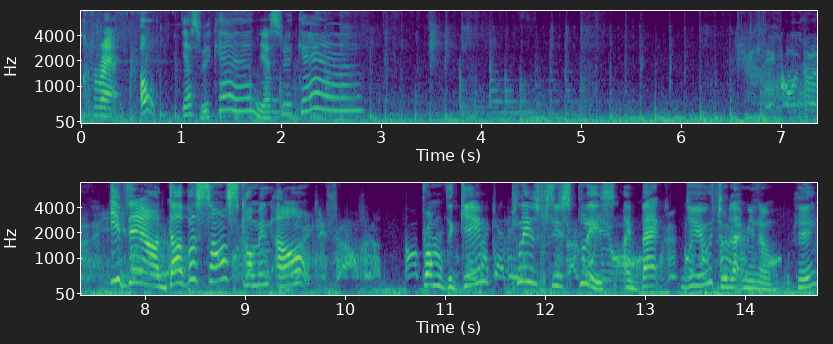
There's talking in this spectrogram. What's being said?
crap. Oh, yes we can. Yes we can. If there are double sounds coming out from the game, please, please, please, I beg you to let me know, okay?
